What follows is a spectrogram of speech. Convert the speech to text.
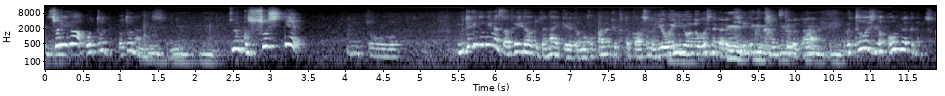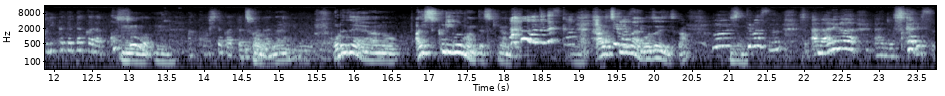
うん。それが音音なんですよね、なんかそして、うん、と無敵のヴィーナスはフェードアウトじゃないけれども他の曲とかはその余韻を残しながら消えていく感じとかが、当時の音楽の作り方だからこそ、うんうんあこうしたかったのかなっていう。俺ねあのアイスクリームマンって好きなんだよ アイスクリームマンご存知ですか？うん知ってます？あのあれはあのスカです。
